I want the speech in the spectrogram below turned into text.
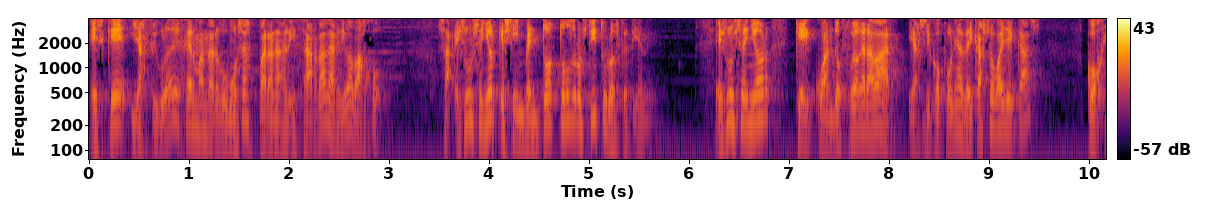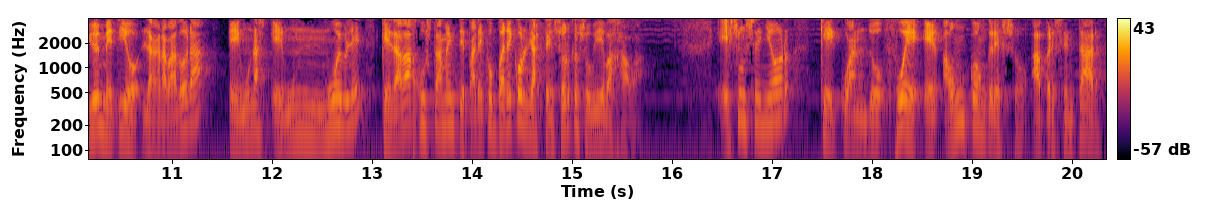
Es que la figura de Germán Argumosa es para analizarla de arriba abajo. O sea, es un señor que se inventó todos los títulos que tiene. Es un señor que cuando fue a grabar la psicofonía de Caso Vallecas, cogió y metió la grabadora en, en un mueble que daba justamente pared con pared con el ascensor que subía y bajaba. Es un señor que cuando fue eh, a un congreso a presentar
